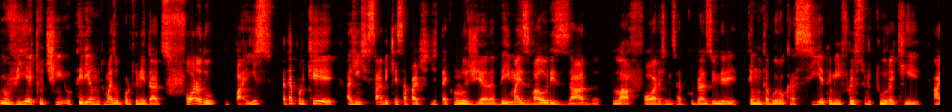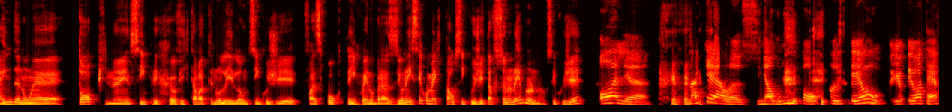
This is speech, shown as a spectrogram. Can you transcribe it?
Eu via que eu tinha, eu teria muito mais oportunidades fora do, do país, até porque a gente sabe que essa parte de tecnologia é bem mais valorizada lá fora. A gente sabe que o Brasil tem muita burocracia, tem uma infraestrutura que ainda não é top, né? Sempre eu vi que tava tendo leilão de 5G faz pouco tempo aí no Brasil. Nem sei como é que tá o 5G. Tá funcionando aí, Bruno? O 5G? Olha, naquelas, em alguns pontos, eu, eu, eu até,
